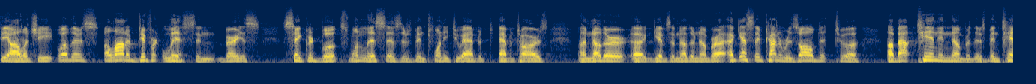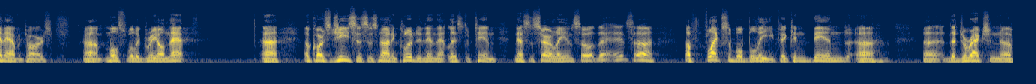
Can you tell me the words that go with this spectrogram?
theology, well, there's a lot of different lists in various sacred books. One list says there's been 22 avatars. Another uh, gives another number. I, I guess they've kind of resolved it to a, about 10 in number. There's been 10 avatars. Um, most will agree on that. Uh, of course, Jesus is not included in that list of 10 necessarily, and so it's a, a flexible belief. It can bend uh, uh, the direction of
